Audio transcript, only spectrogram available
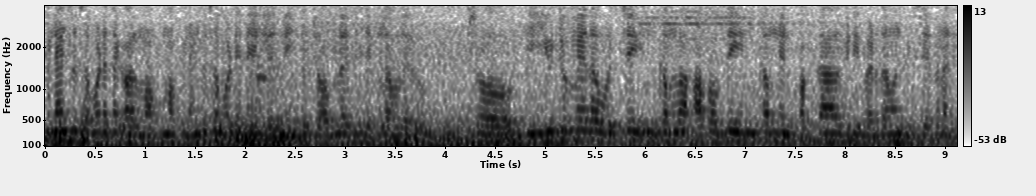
ఫినాన్షియల్ సపోర్ట్ అయితే కావాలి మాకు మా ఫినాన్షియల్ సపోర్ట్ అయితే ఏం లేదు. మేము ఇంకా జాబ్లో అయితే సెటిల్ అవ్వలేదు. సో ఈ యూట్యూబ్ మీద వచ్చే ఇన్కమ్లో హాఫ్ ఆఫ్ ది ఇన్కమ్ నేను పక్కా వీటికి పెడదామని ఫిక్స్ అయిపోయినది.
